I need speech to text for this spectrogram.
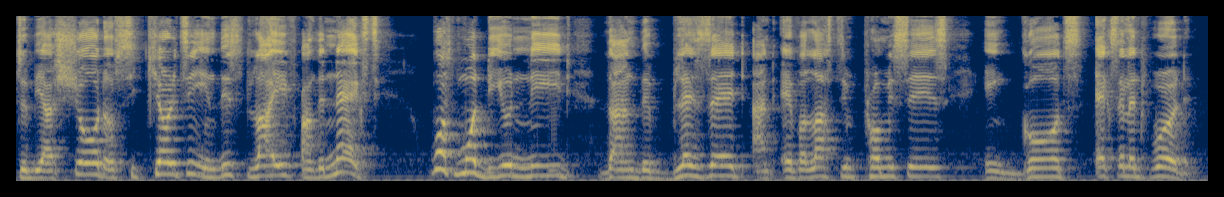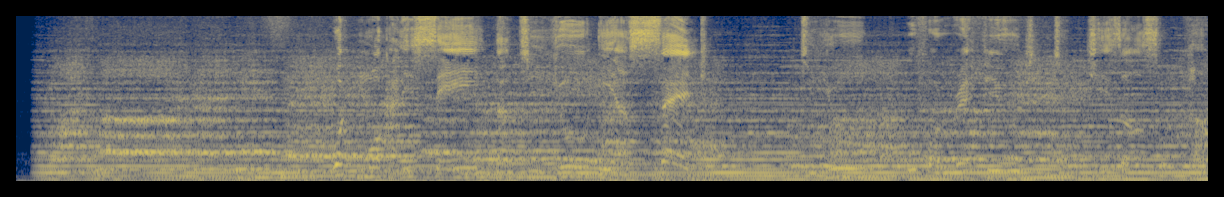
to be assured of security in this life and the next? What more do you need than the blessed and everlasting promises in God's excellent word? More can he say than to you he has said to you who for refuge to Jesus have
